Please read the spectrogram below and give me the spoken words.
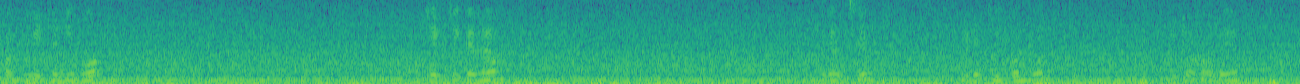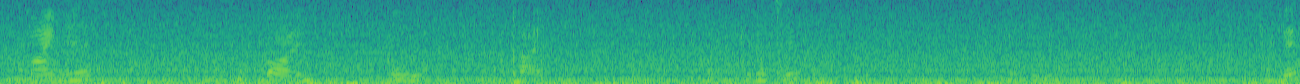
প্রথমে এটা নিব। অবজেক্টে গেলাম ঠিক আছে? এটা কী করব? এটা হবে মাইনাস পয়েন্ট টু ফাইভ ঠিক আছে? ঠিক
